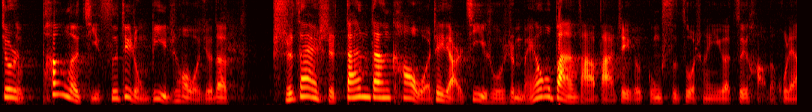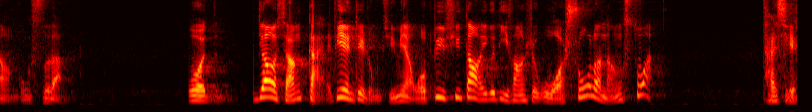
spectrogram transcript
就是碰了几次这种壁之后，我觉得实在是单单靠我这点技术是没有办法把这个公司做成一个最好的互联网公司的。我要想改变这种局面，我必须到一个地方是我说了能算才行。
